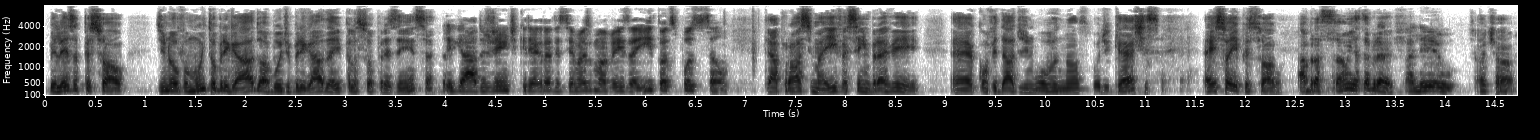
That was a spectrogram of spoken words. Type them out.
Beleza, pessoal? De novo, muito obrigado, Abud, obrigado aí pela sua presença. Obrigado, gente. Queria agradecer mais uma vez aí. Estou à disposição. Até a próxima aí, vai ser em breve eh, convidado de novo nos nossos podcasts. É isso aí, pessoal. Abração e até breve. Valeu. Tchau, tchau.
